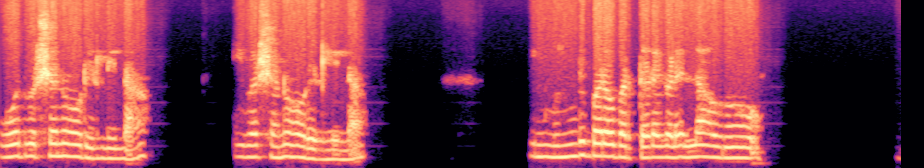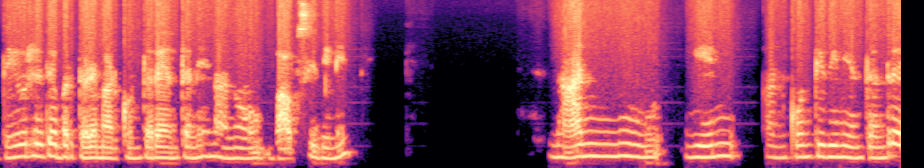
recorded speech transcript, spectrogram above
ಹೋದ್ ವರ್ಷನೂ ಅವ್ರು ಇರ್ಲಿಲ್ಲ. ಈ ವರ್ಷನೂ ಅವ್ರು ಇರ್ಲಿಲ್ಲ. ಇನ್ ಮುಂದೆ ಬರೋ ಬರ್ತಡೇಗಳೆಲ್ಲ ಅವರು ದೇವ್ರ ಜೊತೆ ಬರ್ತಡೆ ಮಾಡ್ಕೊಂತಾರೆ ಅಂತಾನೆ ನಾನು ಭಾವಿಸಿದೀನಿ ನಾನು ಏನ್ ಅನ್ಕೊಂತಿದೀನಿ ಅಂತಂದ್ರೆ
